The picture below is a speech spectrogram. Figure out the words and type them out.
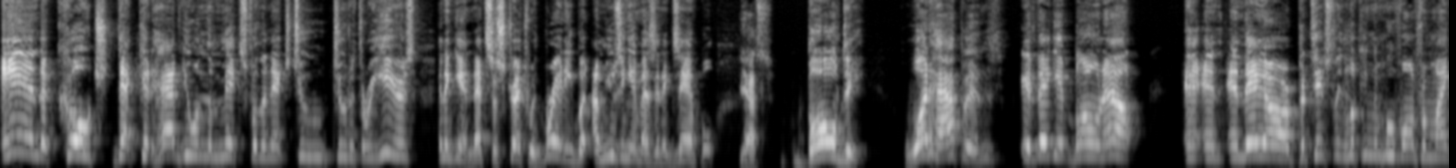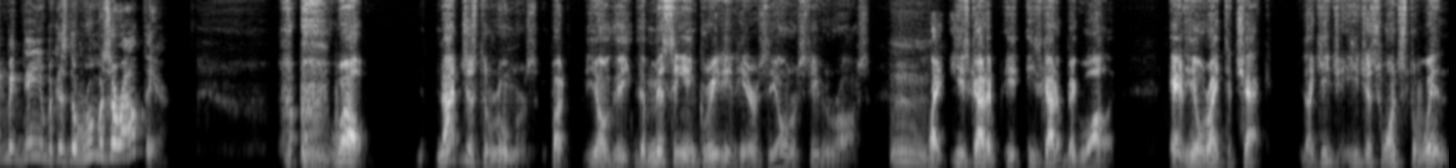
and a coach that could have you in the mix for the next two two to three years. And again, that's a stretch with Brady, but I'm using him as an example. Yes, Baldy. What happens if they get blown out and, and, and they are potentially looking to move on from Mike McDaniel because the rumors are out there? well, not just the rumors, but you know the the missing ingredient here is the owner Stephen Ross. Mm. Like he's got a he, has got a big wallet and he'll write the check. Like he he just wants to win.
